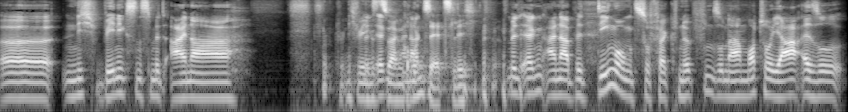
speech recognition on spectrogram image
äh, nicht wenigstens mit einer nicht wenigstens sagen grundsätzlich. Mit irgendeiner Bedingung zu verknüpfen, so nach dem Motto, ja, also,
